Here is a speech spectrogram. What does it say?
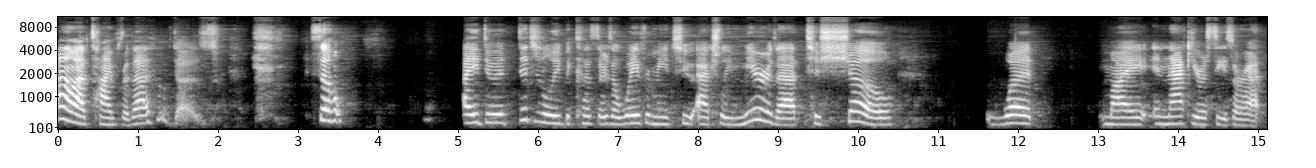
I don't have time for that. Who does? so I do it digitally because there's a way for me to actually mirror that to show what my inaccuracies are at.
